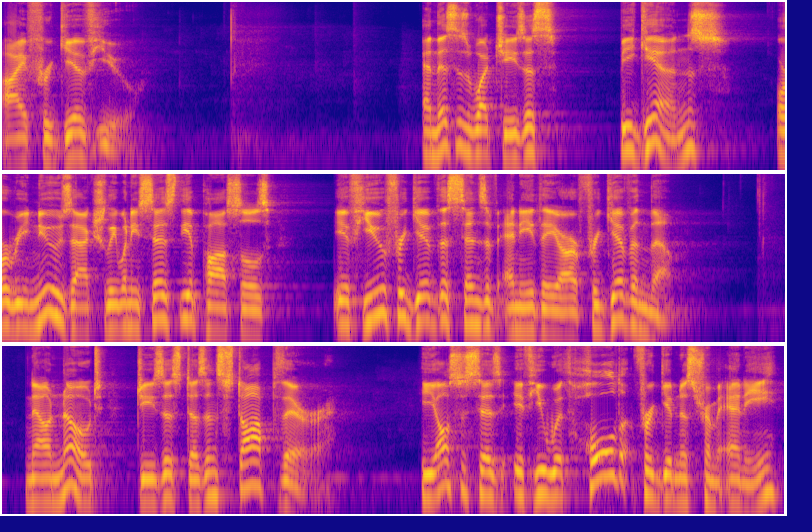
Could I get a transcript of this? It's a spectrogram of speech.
I forgive you. And this is what Jesus begins or renews actually when he says to the apostles, If you forgive the sins of any, they are forgiven them. Now, note, Jesus doesn't stop there. He also says, If you withhold forgiveness from any,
